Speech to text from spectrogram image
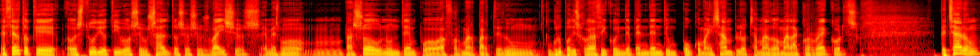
É certo que o estudio tivo os seus altos e os seus baixos, e mesmo mm, pasou nun tempo a formar parte dun grupo discográfico independente un pouco máis amplo, chamado Malaco Records. Pecharon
